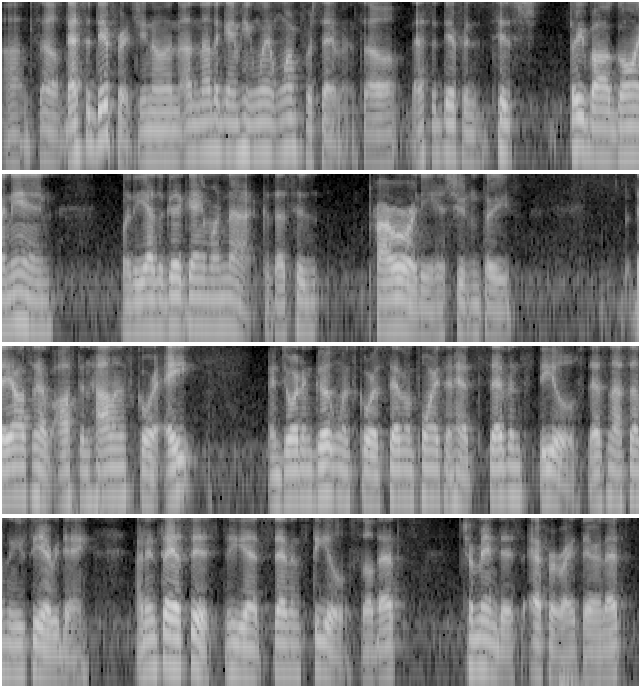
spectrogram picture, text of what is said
Um, so that's the difference. You know, in another game he went one for seven. So that's the difference. It's his three ball going in, whether he has a good game or not, because that's his priority is shooting threes. They also have Austin Hollins score eight, and Jordan Goodwin scored seven points and had seven steals. That's not something you see every day. I didn't say assist. He had seven steals, so that's tremendous effort right there. That's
